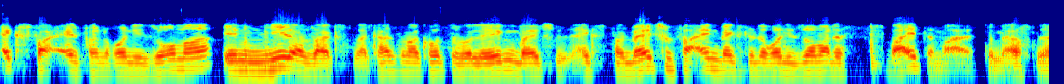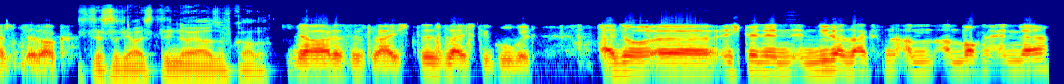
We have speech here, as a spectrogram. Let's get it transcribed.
Ex-Verein von Ronny Surma in Niedersachsen. Da kannst du mal kurz überlegen, welchen Ex von welchem Verein wechselte Ronny Surma das zweite Mal zum ersten FC Lok. Das ist ja die neue Hausaufgabe. Ja, das ist leicht, das ist leicht gegoogelt. Also äh, ich bin in, in Niedersachsen am, am Wochenende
